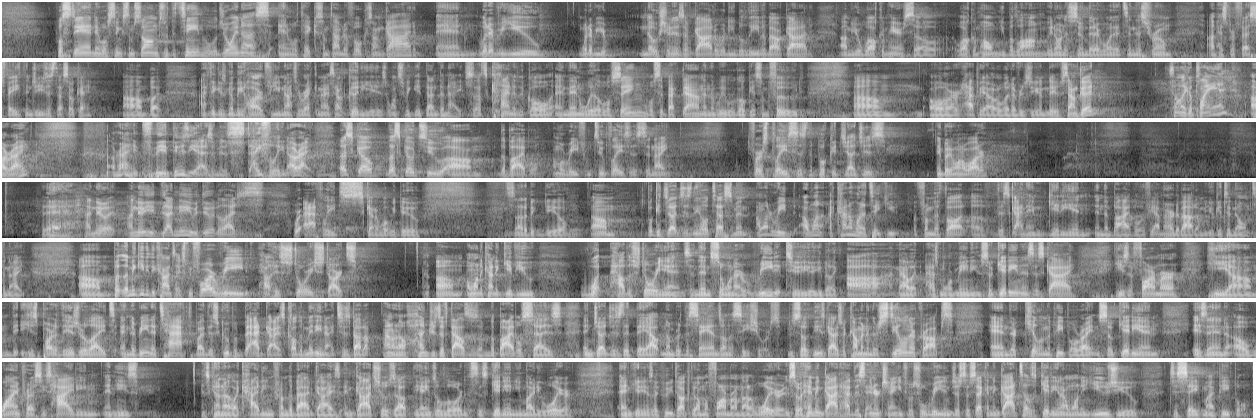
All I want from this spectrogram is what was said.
we'll stand and we'll sing some songs with the team who will join us, and we'll take some time to focus on God and whatever you whatever your notion is of God or what do you believe about God, um, you're welcome here. So, welcome home. You belong. We don't assume that everyone that's in this room um, has professed faith in Jesus. That's okay. Um, but I think it's going to be hard for you not to recognize how good He is once we get done tonight. So, that's kind of the goal. And then we'll, we'll sing, we'll sit back down, and then we will go get some food um, or happy hour, whatever it is you're going to do. Sound good? Sound like a plan? All right. All right, the enthusiasm is stifling. All right, let's go. Let's go to um, the Bible. I'm gonna read from two places tonight. First place is the book of Judges. Anybody want a water? Yeah, I knew it. I knew you. I knew you would do it, Elijah. We're athletes. Kind of what we do. It's not a big deal. Um, book of Judges in the Old Testament, I want to read, I want I kind of want to take you from the thought of this guy named Gideon in the Bible. If you haven't heard about him, you'll get to know him tonight. Um, but let me give you the context. Before I read how his story starts, um, I want to kind of give you what, how the story ends. And then so when I read it to you, you'll be like, ah, now it has more meaning. So Gideon is this guy, he's a farmer, he, um, he's part of the Israelites, and they're being attacked by this group of bad guys called the Midianites. There's about, I don't know, hundreds of thousands of them. The Bible says and Judges that they outnumber the sands on the seashores. And so these guys are coming and they're stealing their crops and they're killing the people, right? And so Gideon is in a wine press, he's hiding, and he's He's kind of like hiding from the bad guys, and God shows up, the angel of the Lord, and says, Gideon, you mighty warrior. And Gideon's like, Who are you talking to? I'm a farmer, I'm not a warrior. And so him and God have this interchange, which we'll read in just a second. And God tells Gideon, I want to use you to save my people.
